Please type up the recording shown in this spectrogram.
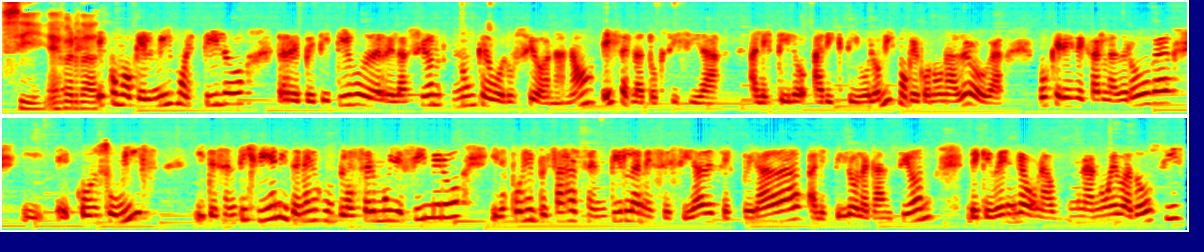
Sí, es verdad. Es como que el mismo estilo repetitivo de relación nunca evoluciona, ¿no? Esa es la toxicidad al estilo adictivo. Lo mismo que con una droga. Vos querés dejar la droga y eh, consumís y te sentís bien y tenés un placer muy efímero y después empezás a sentir la necesidad desesperada, al estilo de la canción, de que venga una, una nueva dosis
